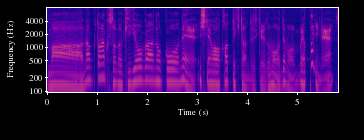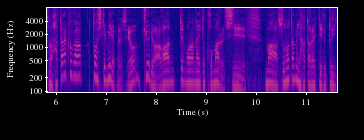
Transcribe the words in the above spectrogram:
まあ、なんとなくその企業側のこう、ね、視点は分かってきたんですけれども、でもやっぱりね、その働く側としてみればですよ、給料上がってもらわないと困るし、まあ、そのために働いているとい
